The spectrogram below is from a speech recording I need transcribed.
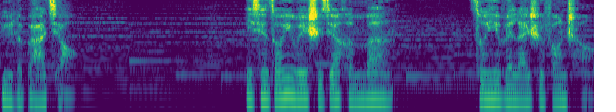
绿了芭蕉。以前总以为时间很慢，总以为来日方长，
